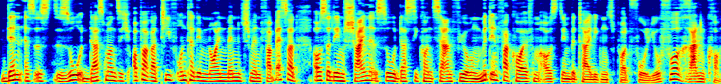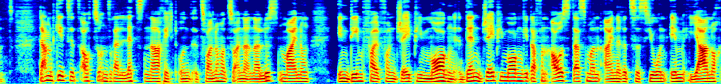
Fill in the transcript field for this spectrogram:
Denn es ist so, dass man sich operativ unter dem neuen Management verbessert. Außerdem scheine es so, dass die Konzernführung mit den Verkäufen aus dem Beteiligungsportfolio vorankommt. Damit geht es jetzt auch zu unserer letzten Nachricht und zwar nochmal zu einer Analystenmeinung in dem Fall von JP Morgan. Denn JP Morgan geht davon aus, dass man eine Rezession im Jahr noch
